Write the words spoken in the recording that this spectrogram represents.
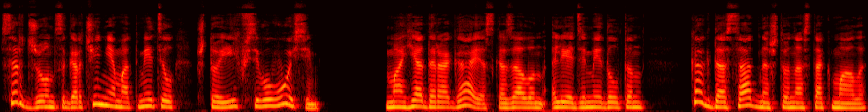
Сэр Джон с огорчением отметил, что их всего восемь. «Моя дорогая», — сказал он леди Миддлтон, — «как досадно, что нас так мало.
